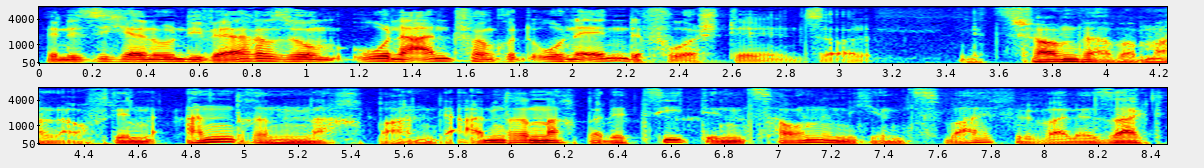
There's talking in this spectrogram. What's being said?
wenn er sich ein Universum ohne Anfang und ohne Ende vorstellen soll. Jetzt schauen wir aber mal auf den anderen Nachbarn. Der andere Nachbar, der zieht den Zaun nämlich in Zweifel, weil er sagt,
